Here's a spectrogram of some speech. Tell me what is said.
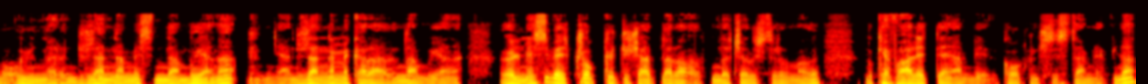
bu oyunların düzenlenmesinden bu yana yani düzenlenme kararından bu yana ölmesi ve çok kötü şartlar altında çalıştırılmalı bu kefalet denen bir korkunç sistemle filan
